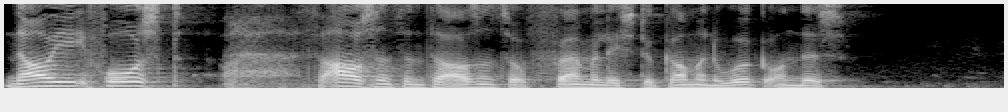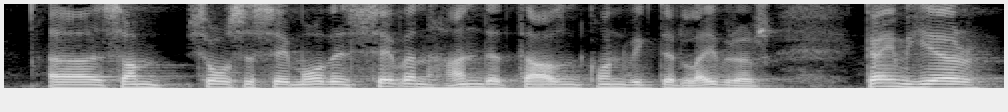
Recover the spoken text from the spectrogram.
now he forced thousands and thousands of families to come and work on this. Uh, some sources say more than 700,000 convicted laborers came here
